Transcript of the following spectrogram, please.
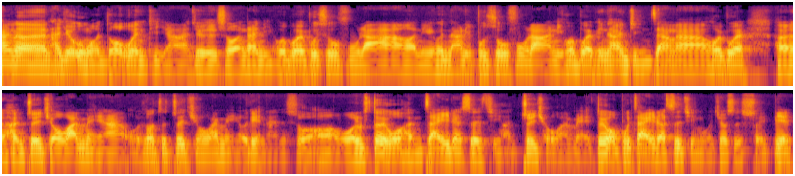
看了他就问我很多问题啊，就是说那你会不会不舒服啦？啊，你会哪里不舒服啦？你会不会平常很紧张啊？会不会很很追求完美啊？我说这追求完美有点难说哦。我对我很在意的事情很追求完美，对我不在意的事情我就是随便。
